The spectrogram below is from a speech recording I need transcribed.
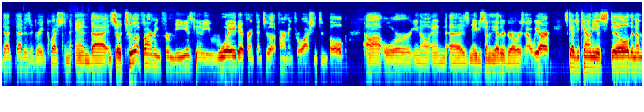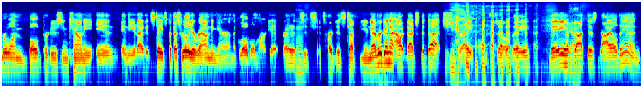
that that is a great question, and uh, and so tulip farming for me is going to be way different than tulip farming for Washington bulb, uh, or you know, and uh, maybe some of the other growers. Now we are Skagit County is still the number one bulb producing county in in the United States, but that's really a rounding error in the global market, right? It's hmm. it's it's hard, it's tough. You're never going to out Dutch the Dutch, Yeah. right? And so they they have Yeah. got this dialed in.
